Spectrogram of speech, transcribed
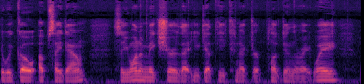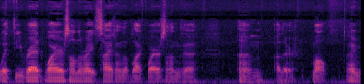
it would go upside down. So you want to make sure that you get the connector plugged in the right way with the red wires on the right side and the black wires on the um, other well I,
